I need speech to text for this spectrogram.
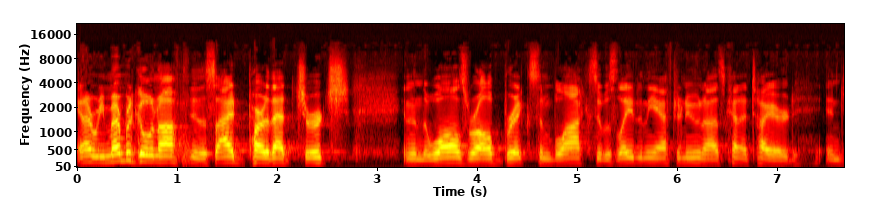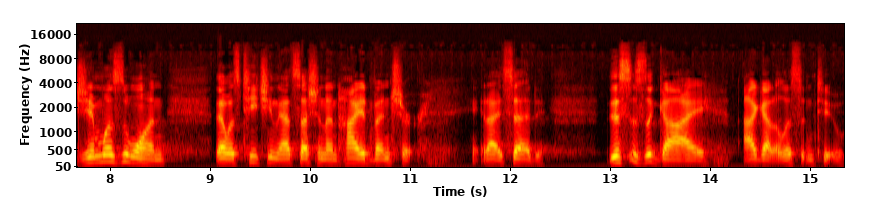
And I remember going off to the side part of that church, and then the walls were all bricks and blocks. It was late in the afternoon. I was kind of tired. And Jim was the one that was teaching that session on high adventure. And I said, This is the guy I got to listen to.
